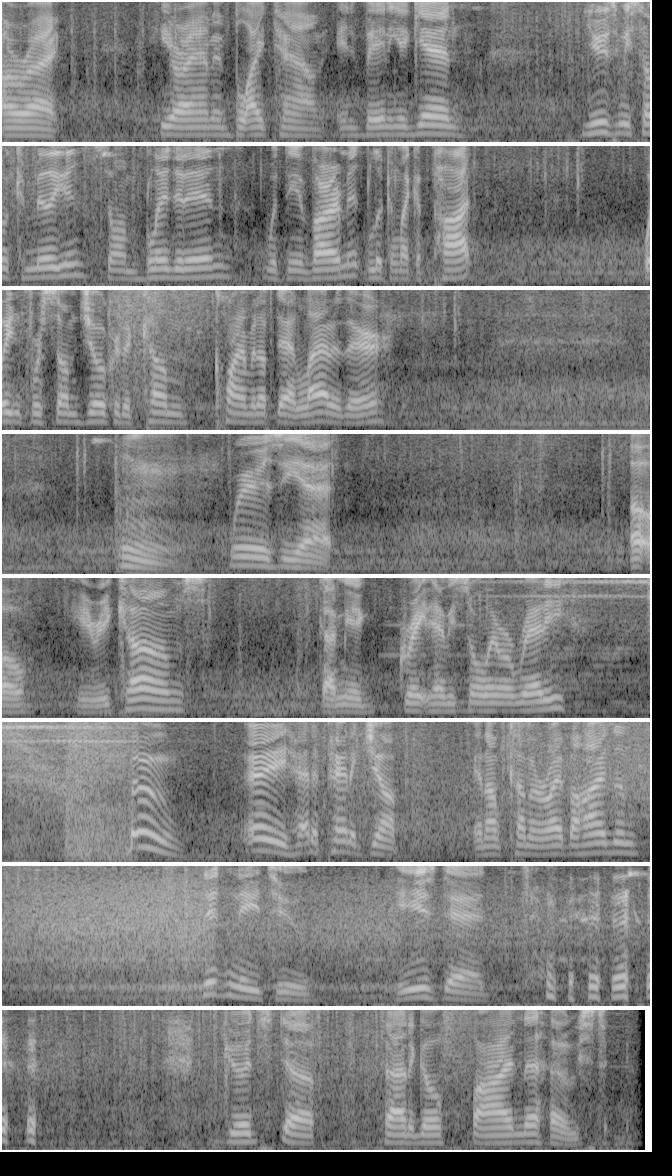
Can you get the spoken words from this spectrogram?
Alright, here I am in Blighttown, invading again. Use me some chameleon, so I'm blended in with the environment, looking like a pot. Waiting for some joker to come climbing up that ladder there. Hmm, where is he at? Uh-oh, here he comes. Got me a great heavy soul arrow ready. Boom! Hey, had a panic jump. And I'm coming right behind him. Didn't need to. He's dead. Good stuff. Time to go find the host.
